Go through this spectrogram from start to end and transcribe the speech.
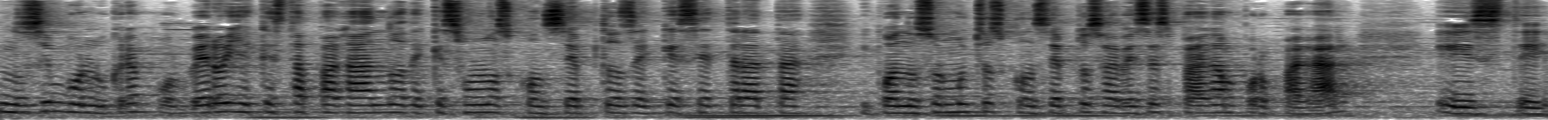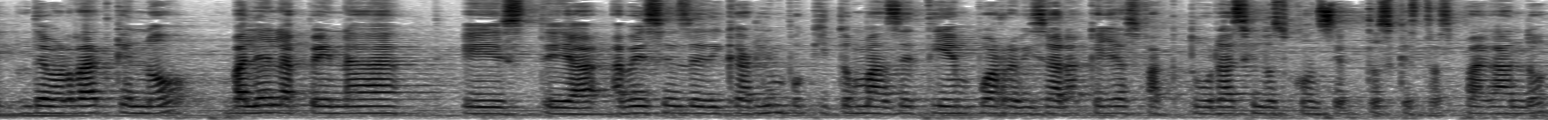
no, se involucra por ver, oye, qué está pagando, de qué son los conceptos, de qué se trata. Y cuando son muchos conceptos, a veces pagan por pagar. Este, de verdad que no, vale la pena este, a, veces dedicarle un poquito más de tiempo a revisar aquellas facturas y los conceptos que estás pagando,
